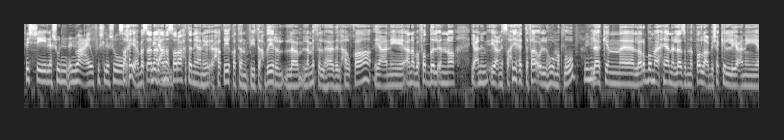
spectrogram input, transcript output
فيش شيء لشو نوعي وفيش لشو صحيح بس أنا ندعم. أنا صراحة يعني حقيقة في تحضير لمثل هذه الحلقة يعني أنا بفضل إنه يعني يعني صحيح التفاؤل هو مطلوب لكن آه، لربما أحيانا لازم نطلع بشكل يعني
